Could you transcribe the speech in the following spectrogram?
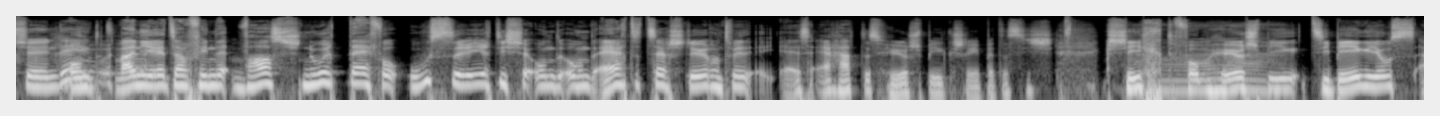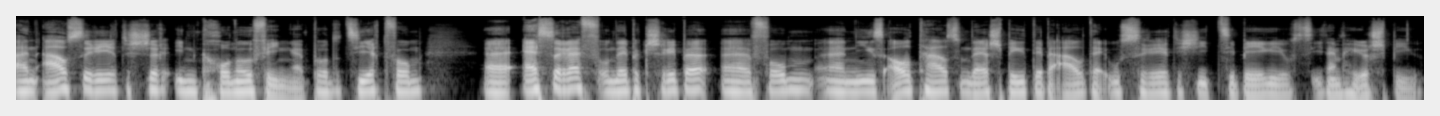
Schön, Ding. Und wenn ihr jetzt auch findet, was schnurrt der von Außerirdischen und, und Erde zerstören? Und es, er hat das Hörspiel geschrieben. Das ist Geschichte vom Ah. Hörspiel Sibelius, ein Außerirdischer in Konolfingen, produziert vom äh, SRF und eben geschrieben äh, vom äh, Nils Althaus und er spielt eben auch den außerirdischen Sibelius in dem Hörspiel.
